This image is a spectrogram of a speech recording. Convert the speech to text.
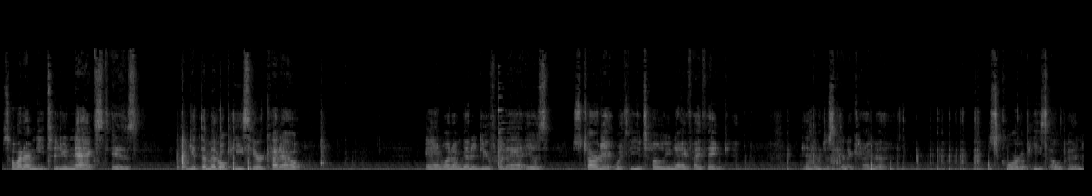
So what I need to do next is get the middle piece here cut out. And what I'm going to do for that is start it with the utility knife, I think. And I'm just going to kind of score a piece open.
